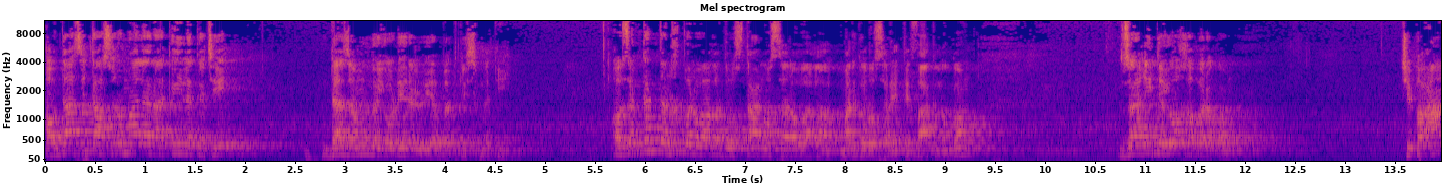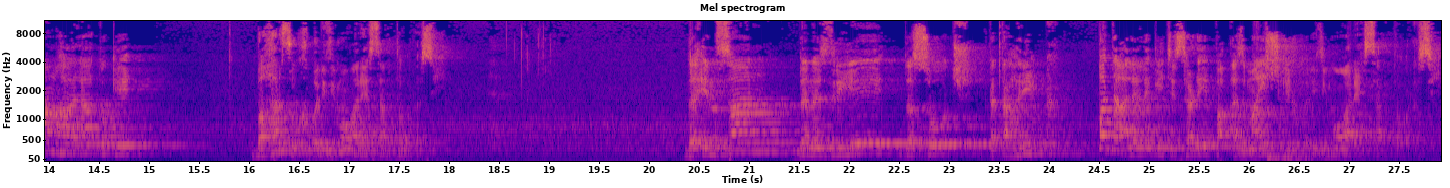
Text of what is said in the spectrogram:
او داسې تاثر مال راکې لکه چې دا زموږ یو ډېر لوی بدقسمتي او زه کتن خپل واغه دوستانو سره واغه مرګرو سره اتفاق نکوم زاغی ته یو خبره کوم چې په عام حالاتو کې به هر څوک خپل ذمہواري سره ته ورسي د انسان د نظریه د سوچ د تحریک پته لګي چې سړی په ازمایش کې خپل ذمہواري سره ته ورسي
